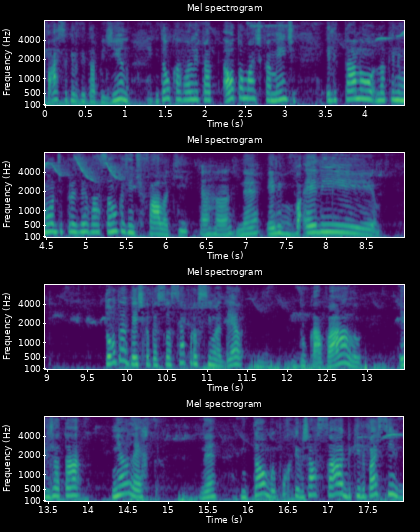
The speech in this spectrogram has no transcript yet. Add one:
faça aquilo que está pedindo, então o cavalo está automaticamente ele está naquele modo de preservação que a gente fala aqui, uhum. né? Ele, ele toda vez que a pessoa se aproxima dela do cavalo, ele já está em alerta, né? Então, porque ele já sabe que ele vai se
